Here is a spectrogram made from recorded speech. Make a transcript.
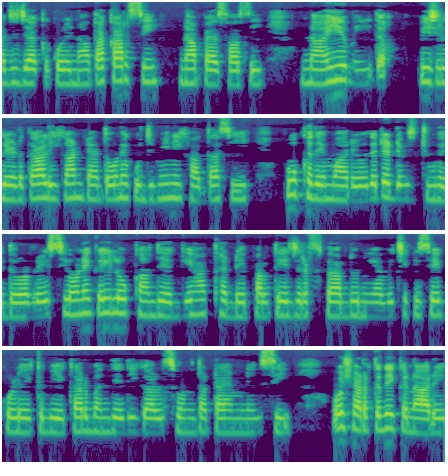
ਅੱਜ ਜੈਕ ਕੋਲੇ ਨਾ ਤਾਂ ਘਰ ਸੀ, ਨਾ ਪੈਸਾ ਸੀ, ਨਾ ਹੀ ਉਮੀਦ। ਪਿਛਲੇ ਅੜਤਾਲੀ ਘੰਟਿਆਂ ਤੋਂ ਉਹਨੇ ਕੁਝ ਵੀ ਨਹੀਂ ਖਾਧਾ ਸੀ। ਭੁੱਖ ਦੇ ਮਾਰੇ ਉਹਦੇ ਢਿੱਡ ਵਿੱਚ ਚੂਹੇ ਦੌੜ ਰਹੇ ਸੀ। ਉਹਨੇ ਕਈ ਲੋਕਾਂ ਦੇ ਅੱਗੇ ਹੱਥ ਅੱਡੇ, ਪਰ ਤੇਜ਼ ਰਫ਼ਤਾਰ ਦੁਨੀਆ ਵਿੱਚ ਕਿਸੇ ਕੋਲ ਇੱਕ ਬੇਘਰ ਬੰਦੇ ਦੀ ਗੱਲ ਸੁਣਨ ਦਾ ਟਾਈਮ ਨਹੀਂ ਸੀ। ਉਹ ਸੜਕ ਦੇ ਕਿਨਾਰੇ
